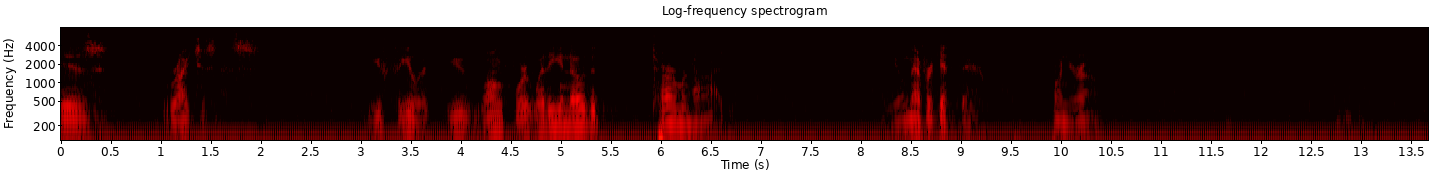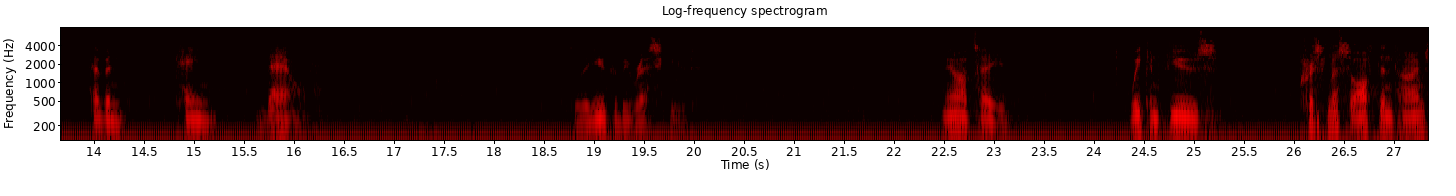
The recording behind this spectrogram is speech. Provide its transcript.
his righteousness. You feel it. You long for it, whether you know the term or not. And you'll never get there on your own. Heaven came down so that you could be rescued. You know, I'll tell you, we confuse Christmas oftentimes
